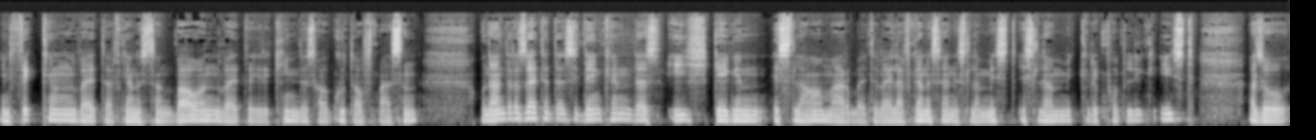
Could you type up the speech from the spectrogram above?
entwickeln, weiter Afghanistan bauen, weiter ihre Kinder auch gut aufpassen. Und andererseits, dass sie denken, dass ich gegen Islam arbeite, weil Afghanistan Islamist, Islamic Republic ist. Also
